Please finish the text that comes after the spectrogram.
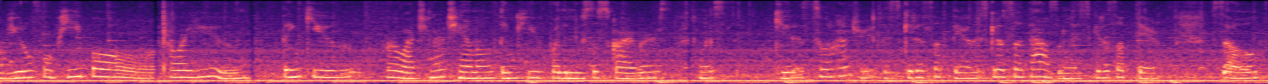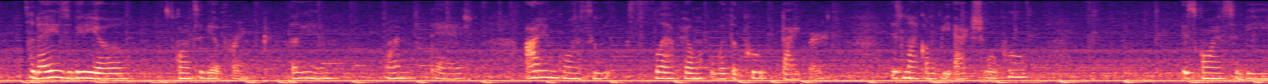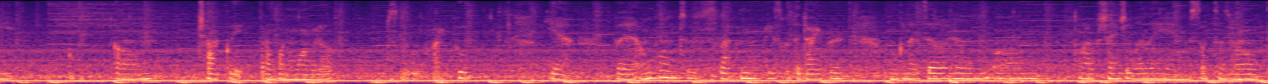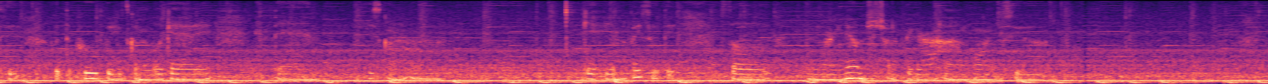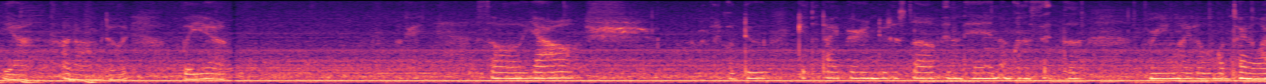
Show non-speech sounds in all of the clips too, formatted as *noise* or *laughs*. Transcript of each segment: my beautiful people. How are you? Thank you for watching our channel. Thank you for the new subscribers. Let's get us to 100. Let's get us up there. Let's get us to 1,000. Let's get us up there. So today's video is going to be a prank. Again, on Dash. I am going to slap him with a poop diaper. It's not going to be actual poop. It's going to be um, chocolate, but I'm going to warm it tell him um, I have changed Lily and something's wrong with, it, with the poop, but he's to look at it, and then he's to um, get hit in the face with it. So right now, I'm just trying to figure out how I'm going to. Yeah, I know I'm gonna do it, but yeah. Okay, so y'all, I'm gonna go do get the diaper and do the stuff, and then I'm gonna set the ring light up. I'm gonna turn the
